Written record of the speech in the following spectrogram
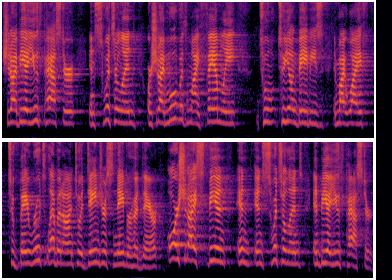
Should I be a youth pastor in Switzerland or should I move with my family, two, two young babies, and my wife to Beirut, Lebanon, to a dangerous neighborhood there? Or should I be in, in, in Switzerland and be a youth pastor?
